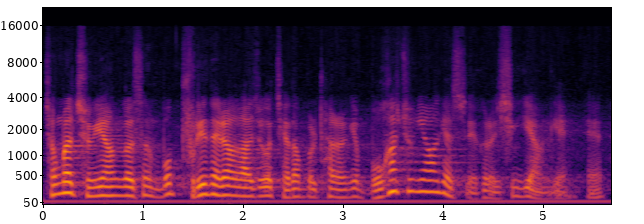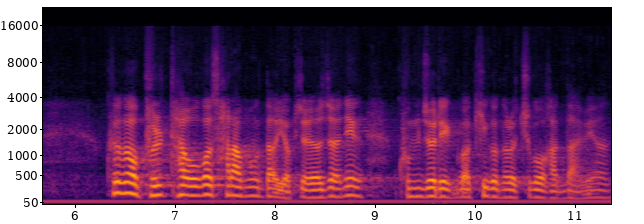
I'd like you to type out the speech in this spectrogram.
정말 중요한 것은 뭐 불이 내려가지고 재단 불 타는 게 뭐가 중요하겠어요? 그런 신기한 게. 예. 그거 불타오고 사람은 여전히 굶주림과 기근으로 죽어간다면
